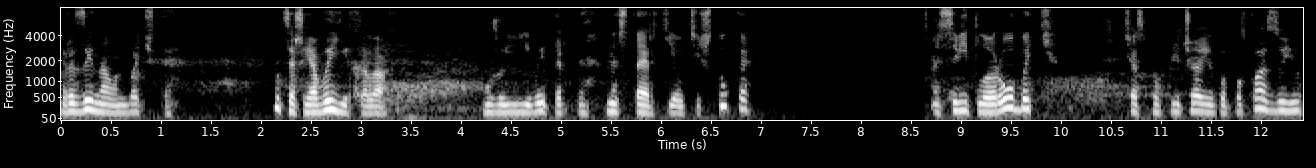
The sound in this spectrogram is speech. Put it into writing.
Резина, вон, бачите. Ну, це ж я виїхала. Можу її витерти. Не стерті оці штуки. Світло робить. Зараз повключаю, попоказую.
